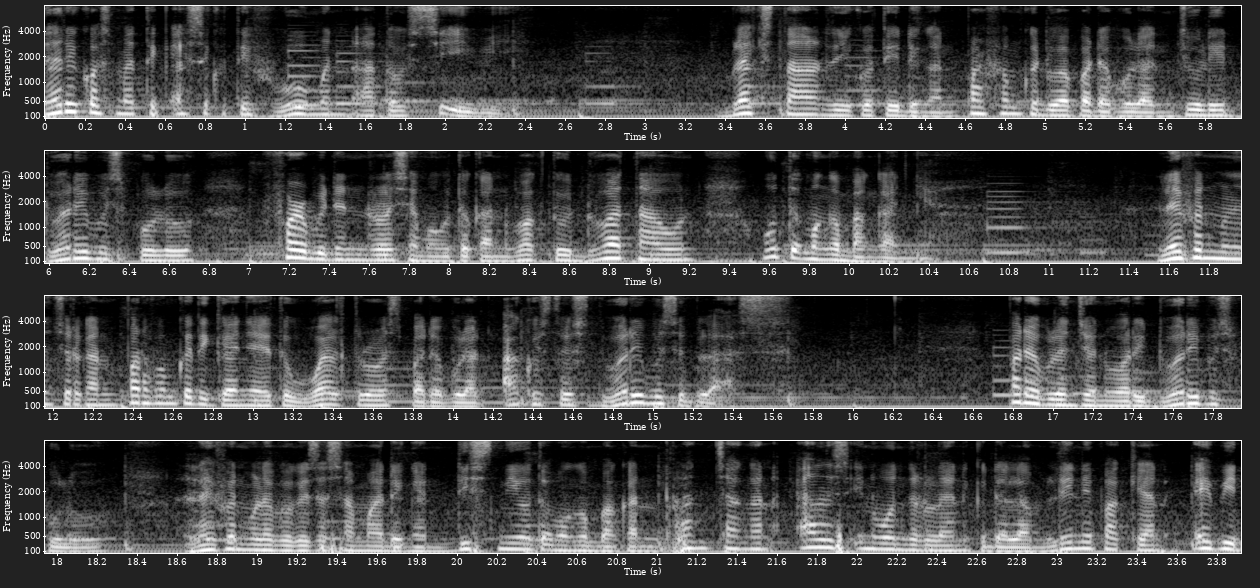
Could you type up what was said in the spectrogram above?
dari Cosmetic Executive Woman atau CEW. Blackstar diikuti dengan parfum kedua pada bulan Juli 2010, Forbidden Rose yang membutuhkan waktu 2 tahun untuk mengembangkannya. Levin meluncurkan parfum ketiganya yaitu Wild Rose pada bulan Agustus 2011. Pada bulan Januari 2010, Levin mulai bekerja sama dengan Disney untuk mengembangkan rancangan Alice in Wonderland ke dalam lini pakaian Abby.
